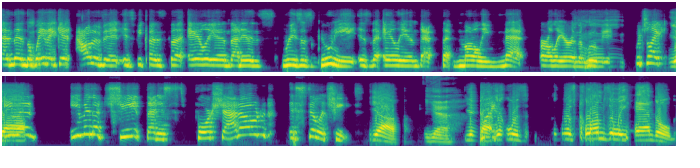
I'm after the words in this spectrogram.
and then the mm-hmm. way they get out of it is because the alien that is Riza's Goonie is the alien that that Molly met earlier in the mm-hmm. movie. Which like Yeah. even even a cheat that is foreshadowed is still a cheat. Yeah, Yeah. yeah, Like- it was it was clumsily handled,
